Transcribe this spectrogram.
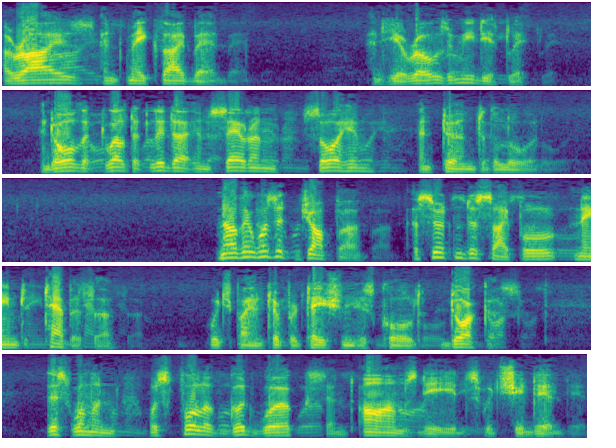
Arise and make thy bed. And he arose immediately. And all that dwelt at Lydda and Saron saw him and turned to the Lord. Now there was at Joppa a certain disciple named Tabitha, which by interpretation is called Dorcas. This woman was full of good works and alms deeds which she did.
